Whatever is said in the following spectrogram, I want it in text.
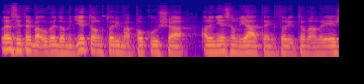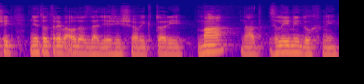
len si treba uvedomiť, je to on, ktorý ma pokúša, ale nie som ja ten, ktorý to mám riešiť. Mne to treba odozdať Ježišovi, ktorý má nad zlými duchmi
